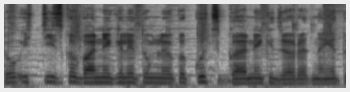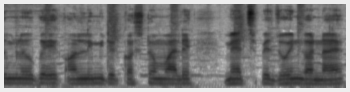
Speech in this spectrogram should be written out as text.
तो इस चीज़ को करने के लिए तुम लोगों को कुछ करने की ज़रूरत नहीं है। तुम लोगों को एक अनलिमिटेड कस्टम वाले मैच पे ज्वाइन करना है।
